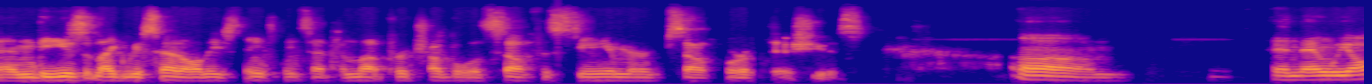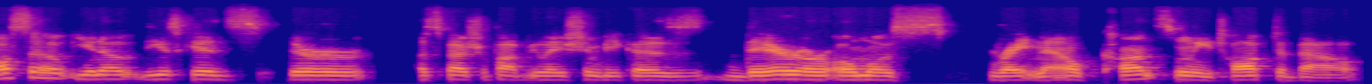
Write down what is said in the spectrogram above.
and these, like we said, all these things can set them up for trouble with self-esteem or self-worth issues. Um, and then we also, you know, these kids, they're a special population because they're almost right now constantly talked about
